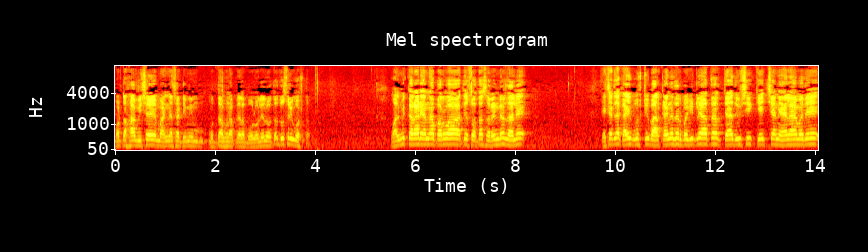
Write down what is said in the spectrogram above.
वाटतं हा विषय मांडण्यासाठी मी मुद्दा म्हणून आपल्याला बोलवलेलं होतं. दुसरी गोष्ट वाल्मिक कराड यांना परवा ते स्वतः सरेंडर झाले. याच्यातल्या काही गोष्टी बारकाईनं जर बघितल्या तर त्या दिवशी केजच्या न्यायालयामध्ये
